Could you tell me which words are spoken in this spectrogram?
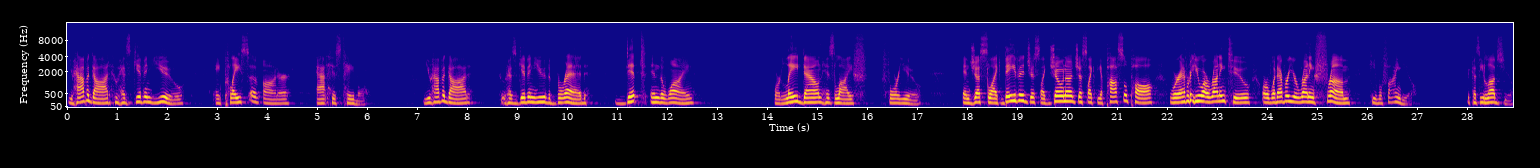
you have a God who has given you a place of honor at his table. You have a God who has given you the bread dipped in the wine or laid down his life for you. And just like David, just like Jonah, just like the Apostle Paul, wherever you are running to or whatever you're running from, he will find you because he loves you.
